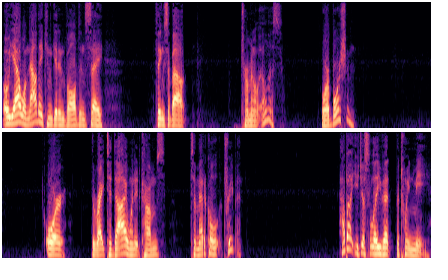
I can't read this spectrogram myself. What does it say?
oh, yeah, well, now they can get involved and say things about terminal illness or abortion or the right to die when it comes to medical treatment. How about you just leave it between me?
